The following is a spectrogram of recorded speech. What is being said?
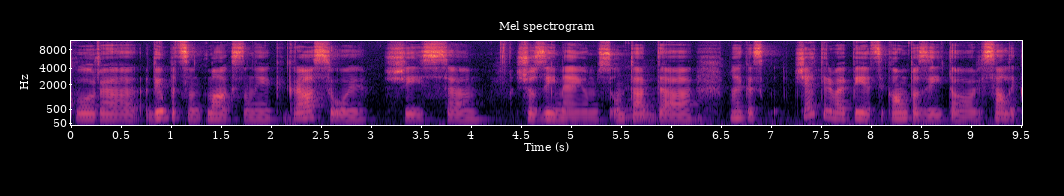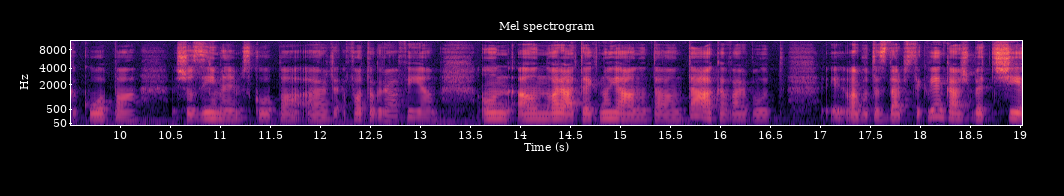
kur uh, 12 mākslinieki krāsoja šīs, uh, šo zīmējumus. Un tad, uh, man liekas, četri vai pieci kompozitori salika kopā šo zīmējumus kopā ar fotografijām. Un, un varētu teikt, nu jā, nu tā un tā, ka varbūt uh, Varbūt tas darbs tik vienkārši, bet šie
